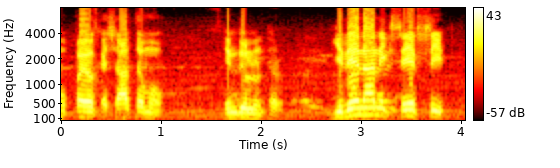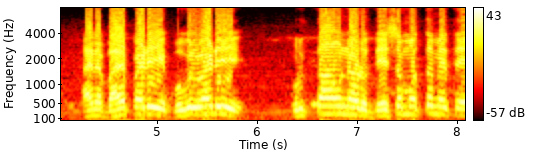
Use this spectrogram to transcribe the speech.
ముప్పై ఒక్క శాతము హిందువులు ఉంటారు. ఇదేనా నీకు సేఫ్ సీట్ ఆయన భయపడి బుగులుబడి ఉరుకుతా ఉన్నాడు. దేశం మొత్తం అయితే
